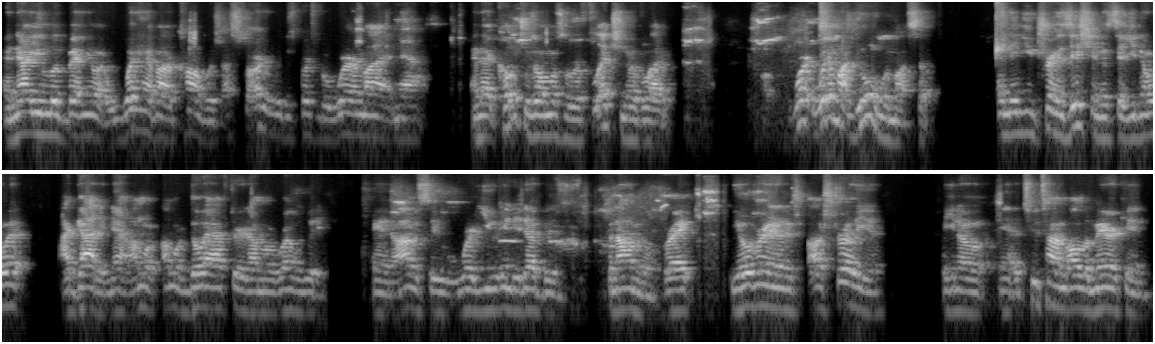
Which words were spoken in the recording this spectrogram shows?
And now you look back and you're like, what have I accomplished? I started with this person, but where am I at now? And that coach was almost a reflection of like, what, what am I doing with myself? And then you transition and say, you know what? I got it now. I'm I'm gonna go after it. I'm gonna run with it. And obviously, where you ended up is phenomenal, right? You're over in Australia, you know, a two-time All-American,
